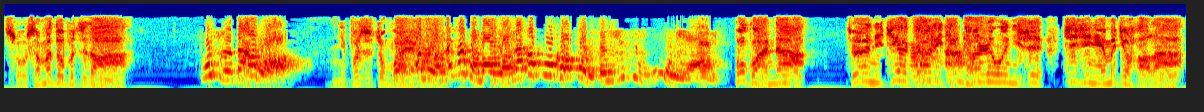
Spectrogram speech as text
属什么都不知道啊？不知道我。你不是中国人啊，我那个什么，我那个户口本登记是五五年。不管的，就是你只要家里经常认为你是几几年嘛就好了。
